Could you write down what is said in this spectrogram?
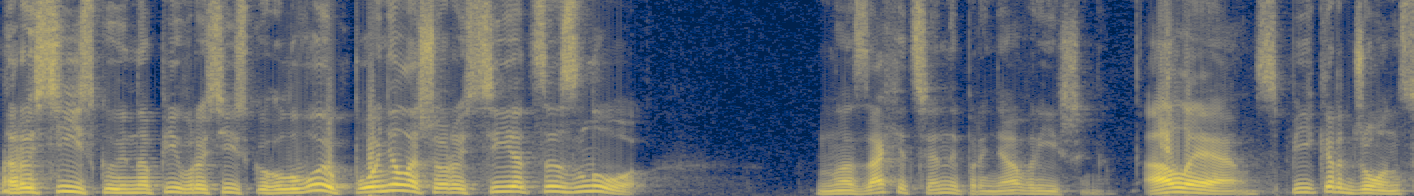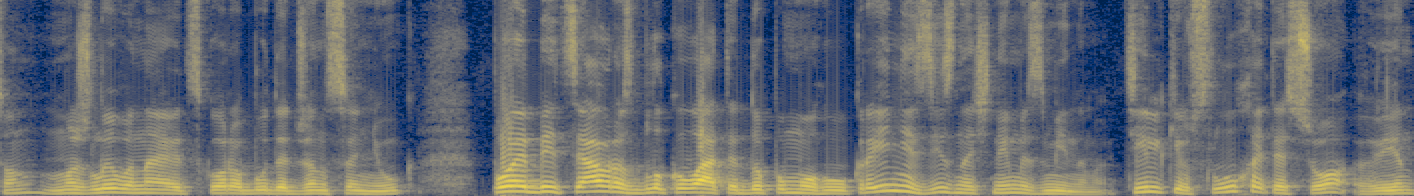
російською напівросійською головою поняла, що Росія це зло. Ну а Захід ще не прийняв рішення. Але спікер Джонсон, можливо, навіть скоро буде Джонсонюк, пообіцяв розблокувати допомогу Україні зі значними змінами. Тільки вслухайте, що він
